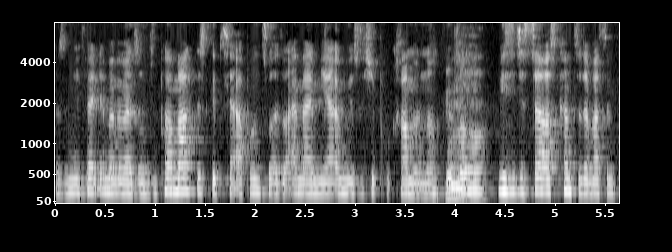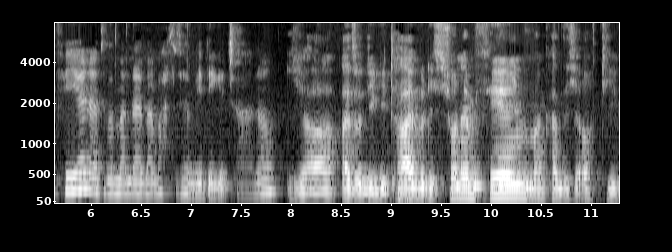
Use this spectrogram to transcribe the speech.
Also mir fällt immer, wenn man so im Supermarkt ist, gibt's ja ab und zu, also einmal im Jahr irgendwie solche Programme, ne? Genau. Wie sieht es da aus? Kannst du da was empfehlen? Also wenn man selber macht, ist es ja wie digital, ne? Ja, also digital würde ich es schon empfehlen. Man kann sich auch die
